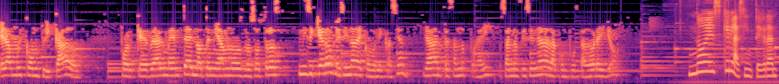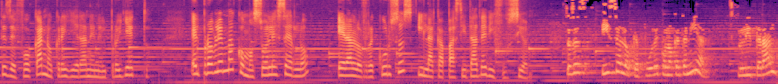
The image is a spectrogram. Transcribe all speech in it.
era muy complicado, porque realmente no teníamos nosotros ni siquiera oficina de comunicación, ya empezando por ahí. O sea, mi oficina era la computadora y yo. No es que las integrantes de FOCA no creyeran en el proyecto. El problema, como suele serlo, eran los recursos y la capacidad de difusión. Entonces hice lo que pude con lo que tenía, literal.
